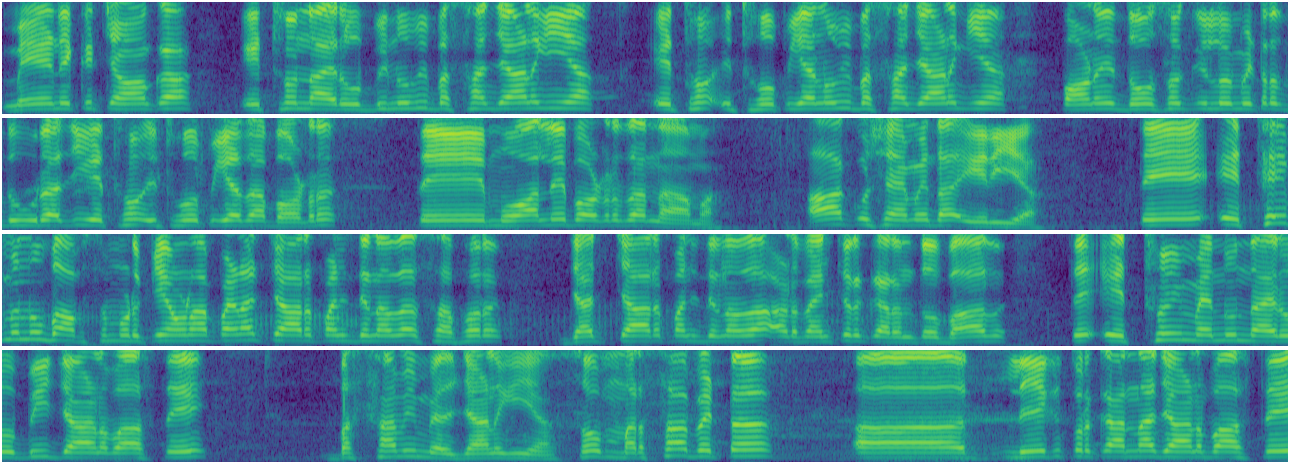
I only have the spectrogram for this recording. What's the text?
ਮੇਨ ਇੱਕ ਚੌਂਕ ਆ, ਇੱਥੋਂ ਨਾਇਰੋਬੀ ਨੂੰ ਵੀ ਬੱਸਾਂ ਜਾਣਗੀਆਂ, ਇੱਥੋਂ ਇਥੋਪੀਆ ਨੂੰ ਵੀ ਬੱਸਾਂ ਜਾਣਗੀਆਂ। ਪੌਣੇ 200 ਕਿਲੋਮੀਟਰ ਦੂਰ ਆ ਜੀ, ਇੱਥੋਂ ਇਥੋਪੀਆ ਦਾ ਬਾਰਡਰ ਤੇ ਮੁਆਲੇ ਬਾਰਡਰ ਦਾ ਨਾਮ ਆ। ਆ ਕੁਛ ਐਵੇਂ ਦਾ ਏਰੀਆ ਤੇ ਇੱਥੇ ਹੀ ਮੈਨੂੰ ਵਾਪਸ ਮੁੜ ਕੇ ਆਉਣਾ ਪੈਣਾ 4-5 ਦਿਨਾਂ ਦਾ ਸਫ਼ਰ ਜਾਂ 4-5 ਦਿਨਾਂ ਦਾ ਐਡਵੈਂਚਰ ਕਰਨ ਤੋਂ ਬਾਅਦ। ਤੇ ਇੱਥੋਂ ਹੀ ਮੈਨੂੰ ਨਾਇਰੋਬੀ ਜਾਣ ਵਾਸਤੇ ਬੱਸਾਂ ਵੀ ਮਿਲ ਜਾਣਗੀਆਂ। ਸੋ ਮਰਸਾ ਬਿੱਟ ਲੇਕ ਤੁਰਕਾਨਾ ਜਾਣ ਵਾਸਤੇ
